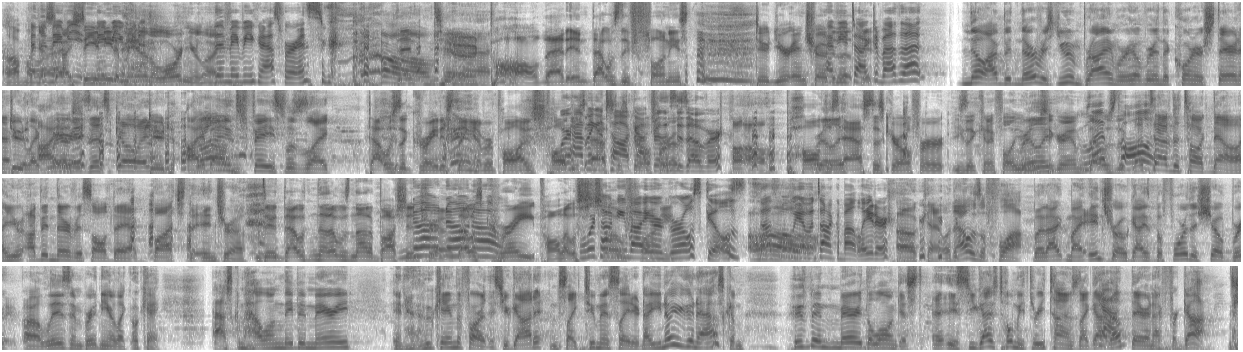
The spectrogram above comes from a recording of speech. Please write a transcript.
Oh my And then God. I see you maybe need a you man can- of the Lord in your life. then maybe you can ask for her Instagram. Oh, Dude, man. Paul, that in, that was the funniest. Dude, your intro Have to you the, talked the- about that? No, I've been nervous. You and Brian were over in the corner staring at Dude, me like, I "Where is this going?" Dude, I about- Brian's face was like, That was the greatest thing ever, Paul. I was Paul We're just having a asked talk this girl after for this is over. "Uh oh." Paul just asked this girl for. He's like, "Can I follow you Really? on Instagram?" Let that was the Paul- Let's have the talk now. I, I've been nervous all day. I botched the intro. dude. That was no, that was not a botched No, intro. no, that was no. great, Paul. That was We're so talking about your funny. girl skills. That's what we have to talk about later. Okay, well that was a flop. But I, my intro, guys, before the show, Brit, uh, Liz and Brittany are like, "Okay, ask them how long they've been married and who came the farthest." You got it? And it's like two minutes later. Now you know you're going to ask them who's been married the longest. Uh, so you guys told me three times, and I got Yeah. up there and I forgot.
